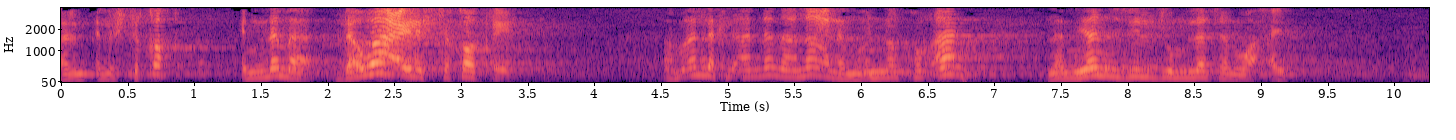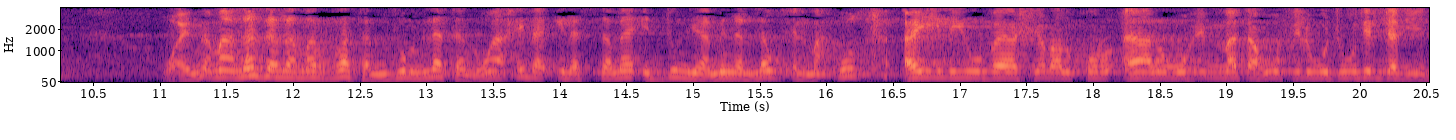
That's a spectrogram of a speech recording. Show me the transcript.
الاشتقاق. إنما دواعي الاشتقاق إيه؟ أم قال لك لأننا نعلم أن القرآن لم ينزل جملة واحدة. وإنما نزل مرة جملة واحدة إلى السماء الدنيا من اللوح المحفوظ أي ليباشر القرآن مهمته في الوجود الجديد.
